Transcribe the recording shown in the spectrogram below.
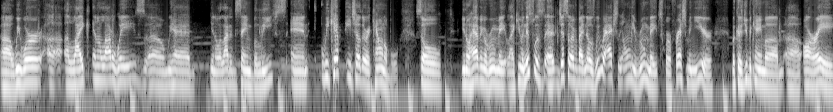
uh, we were uh, alike in a lot of ways. Uh, we had you know a lot of the same beliefs and we kept each other accountable so you know having a roommate like you and this was uh, just so everybody knows we were actually only roommates for freshman year because you became a, a ra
